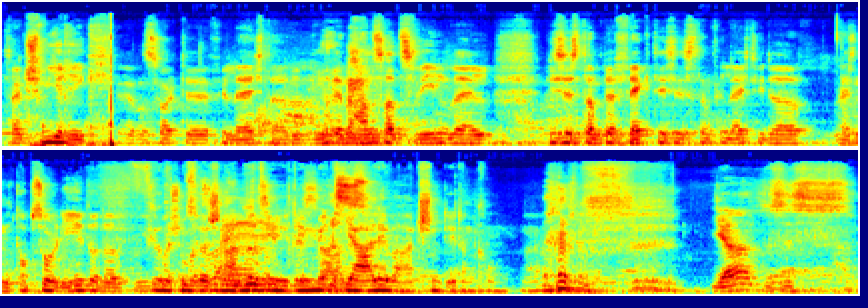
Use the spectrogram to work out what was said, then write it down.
ist halt schwierig. Man sollte vielleicht einen anderen Ansatz wählen, weil bis es dann perfekt ist, ist dann vielleicht wieder, weiß nicht, obsolet oder ist man schon mal die, die interessant. mediale Watschen, die dann kommt. Ne? Ja, das ist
